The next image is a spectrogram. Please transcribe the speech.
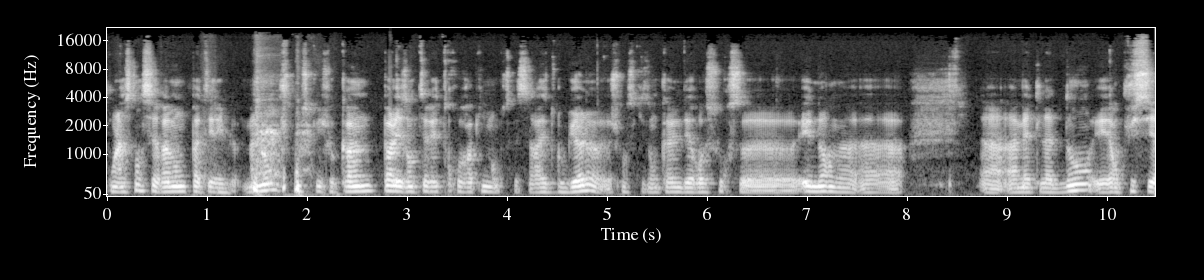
pour l'instant, c'est vraiment pas terrible. Maintenant, je pense qu'il faut quand même pas les enterrer trop rapidement, parce que ça reste Google. Je pense qu'ils ont quand même des ressources énormes à, mettre là-dedans. Et en plus, c'est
